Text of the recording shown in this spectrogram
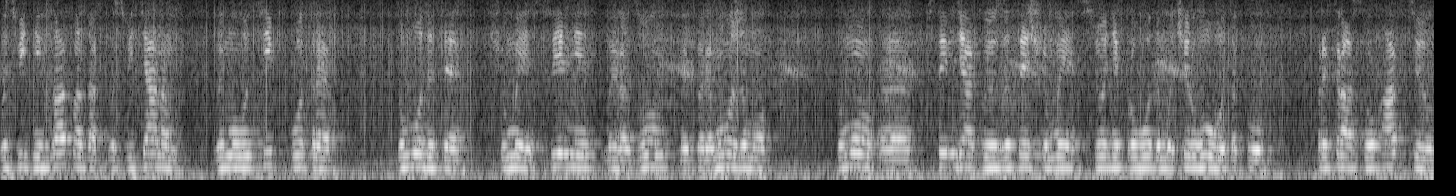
в освітніх закладах, освітянам. Ви молодці, вкотре доводите, що ми сильні, ми разом, ми переможемо. Тому е, всім дякую за те, що ми сьогодні проводимо чергову таку прекрасну акцію.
